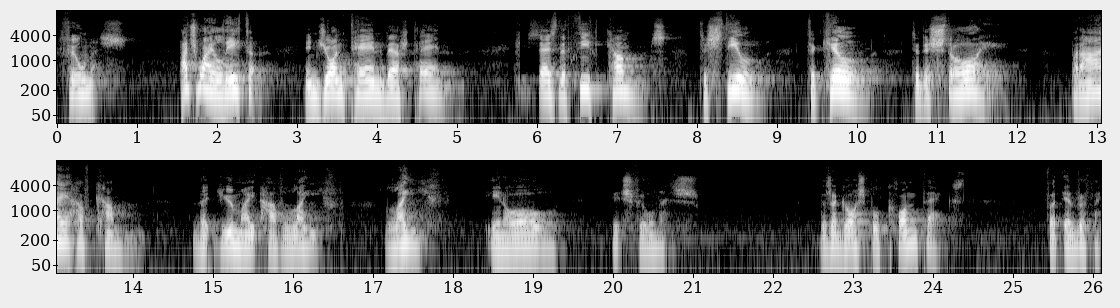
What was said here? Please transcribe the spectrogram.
fullness. That's why later in John 10, verse 10, he says, The thief comes to steal, to kill, to destroy. But I have come that you might have life, life in all its fullness. There's a gospel context for everything.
